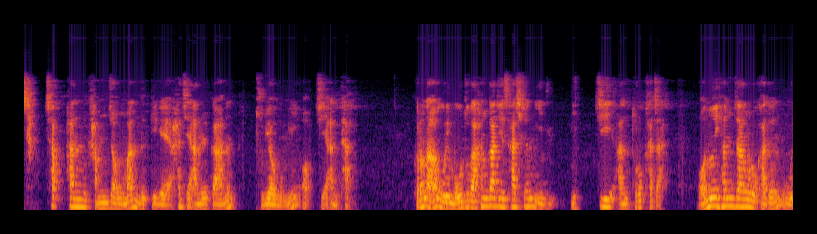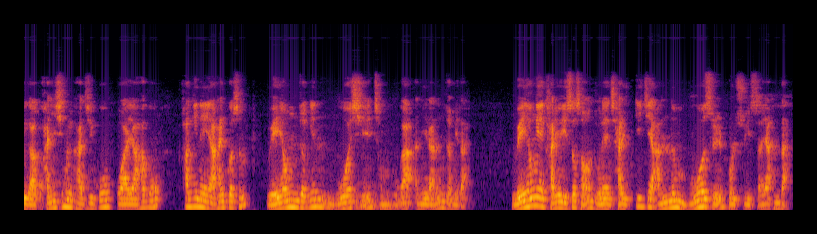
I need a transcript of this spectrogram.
착잡한 감정만 느끼게 하지 않을까 하는 두려움이 없지 않다. 그러나 우리 모두가 한 가지 사실은 잊지 않도록 하자. 어느 현장으로 가든 우리가 관심을 가지고 보아야 하고 확인해야 할 것은 외형적인 무엇이 전부가 아니라는 점이다. 외형에 가려 있어서 눈에 잘 띄지 않는 무엇을 볼 수 있어야 한다.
